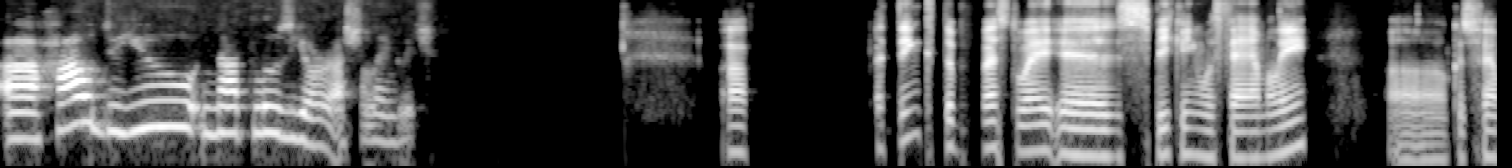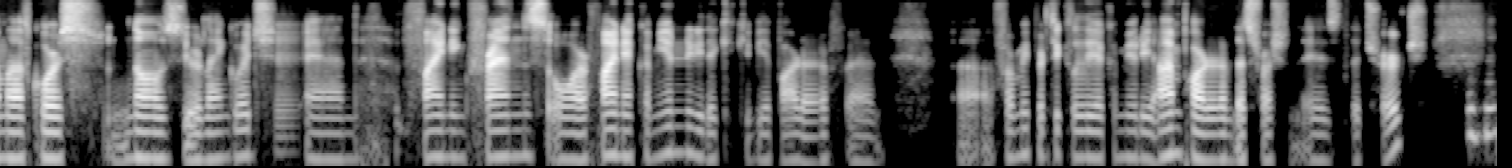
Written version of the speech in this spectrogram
Uh, how do you not lose your Russian language? Uh, I think the best way is speaking with family, because family, of course, knows your language, and finding friends or finding a community that you can be a part of, and uh, for me particularly a community i'm part of that's russian is the church Mm-hmm.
